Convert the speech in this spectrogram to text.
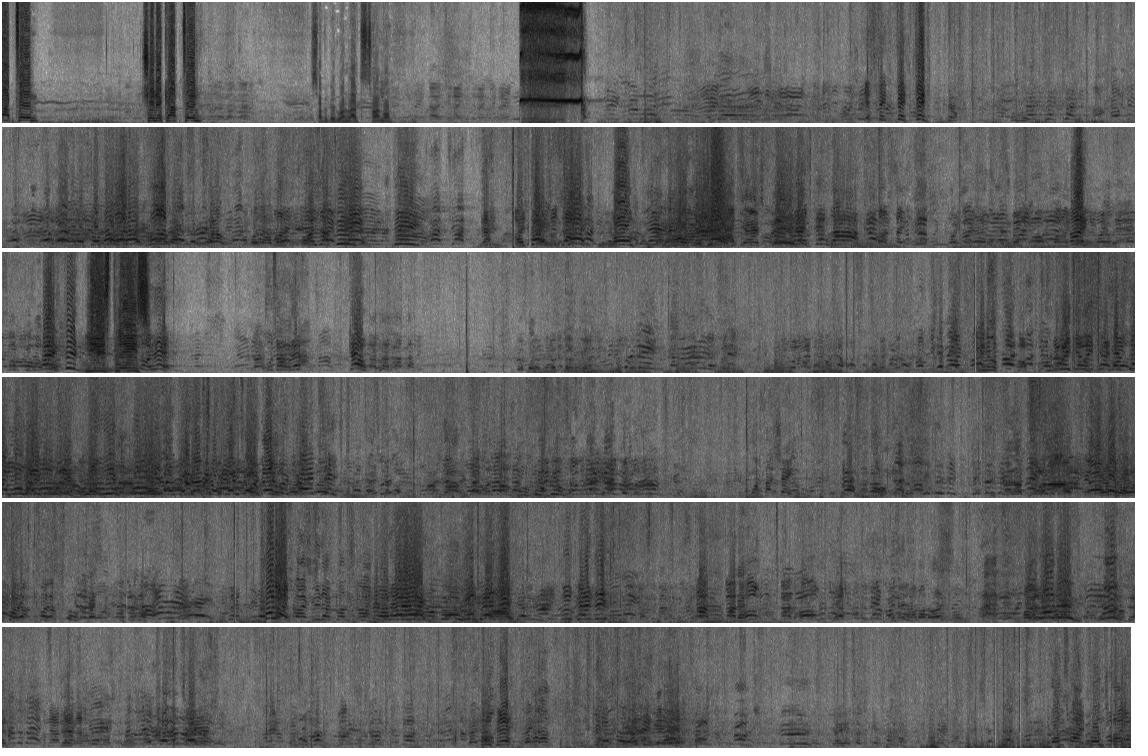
captain. Chinnor captain. Let's have a good one, lads. Time on. Yes, fit, fit, fit. Eyes up, feet, feet. Yeah, eyes down, Jack. Hold. Jack. Yes, please. Hey, hey, Finn. Use, please. What's that left? Go. Get away, Tess. Go, go, What's that shape? Yes! Oh, yes! Keep moving! Keep! Okay. Right down. Bronze right, bronze right.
